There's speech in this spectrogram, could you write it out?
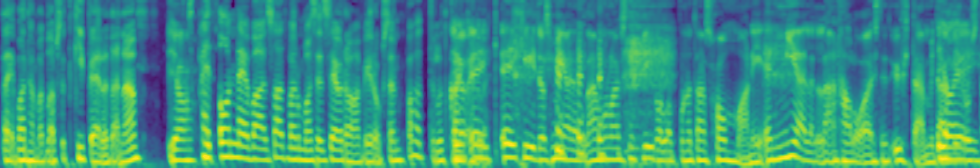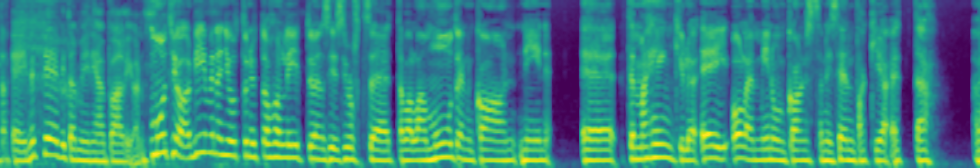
tai vanhemmat lapset kipeänä tänään. Joo. Et onnea vaan, saat varmaan sen seuraavan viruksen. Pahoittelut Joo, kaikille. ei, ei kiitos mielellään. Mulla olisi nyt viikonloppuna taas hommaa, niin en mielellään haluaisi nyt yhtään mitään Joo, ei, virusta. ei nyt D-vitamiinia paljon. Mutta joo, viimeinen juttu nyt tuohon liittyen siis just se, että tavallaan muutenkaan niin äh, tämä henkilö ei ole minun kanssani sen takia, että ö,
